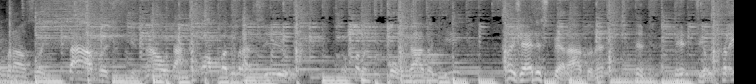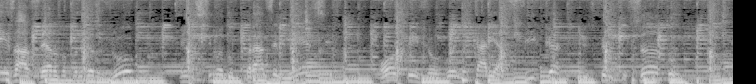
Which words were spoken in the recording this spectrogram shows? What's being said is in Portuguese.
Para as oitavas de final da Copa do Brasil. Estou falando empolgado aqui, mas já era esperado, né? Meteu 3 a 0 no primeiro jogo, em cima do Brasiliense. Ontem jogou em Cariacica, no Espírito Santo.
